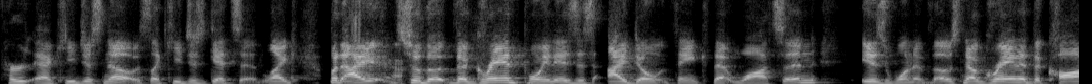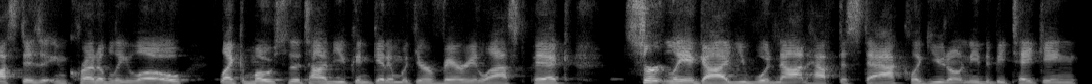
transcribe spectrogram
her like he just knows like he just gets it like but i yeah. so the the grand point is is i don't think that watson is one of those now granted the cost is incredibly low like most of the time you can get him with your very last pick certainly a guy you would not have to stack like you don't need to be taking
